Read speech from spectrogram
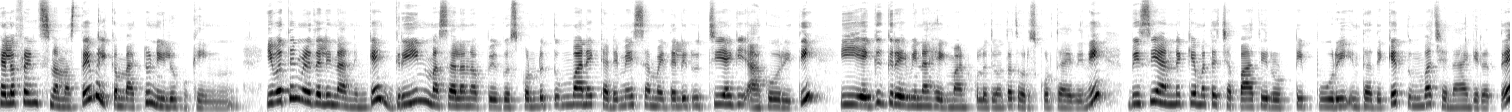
ಹೆಲೋ ಫ್ರೆಂಡ್ಸ್ ನಮಸ್ತೆ. Welcome back to Neelu cooking ಇವತ್ತಿನ ವಿಡಿಯೋದಲ್ಲಿ ನಾನು ನಿಮಗೆ ಗ್ರೀನ್ ಮಸಾಲಾನ ಉಪಯೋಗಿಸ್ಕೊಂಡು ತುಂಬಾ ಕಡಿಮೆ ಸಮಯದಲ್ಲಿ ರುಚಿಯಾಗಿ ಆಗೋ ರೀತಿ ಈ ಎಗ್ ಗ್ರೇವಿನ ಹೇಗೆ ಮಾಡ್ಕೊಳ್ಳೋದು ಅಂತ ತೋರಿಸ್ಕೊಡ್ತಾ ಇದ್ದೀನಿ. ಬಿಸಿ ಅನ್ನಕ್ಕೆ ಮತ್ತು ಚಪಾತಿ, ರೊಟ್ಟಿ, ಪೂರಿ ಇಂಥದಕ್ಕೆ ತುಂಬ ಚೆನ್ನಾಗಿರುತ್ತೆ.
